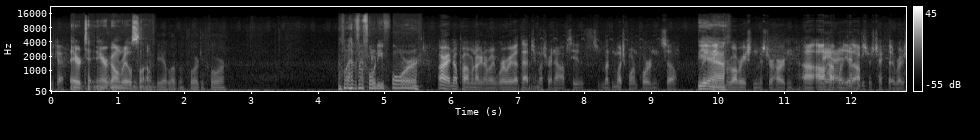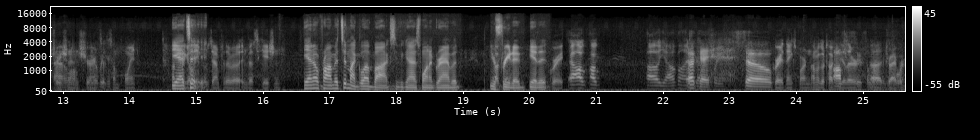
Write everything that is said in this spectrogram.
Okay. they were t- they were going real It's slow. gonna be 11:44. 11:44. All right, no problem. We're not going to really worry about that too much right now. Obviously, it's much more important. So, ma- Yeah. Make corroboration, Mr. Harden. Uh, I'll Hey, have uh, one of the other officers check the registration Uh, and insurance at some point. Yeah, I'll it's take all a- the goes down for the uh, investigation. Yeah, no problem. It's in my glove box. If you guys want to grab it, you're free to get it. Great. I'll, I'll, oh yeah, I'll go ahead. and grab Okay, it for you. so Great. Thanks, Martin. I'm going to go talk to the other uh, driver.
